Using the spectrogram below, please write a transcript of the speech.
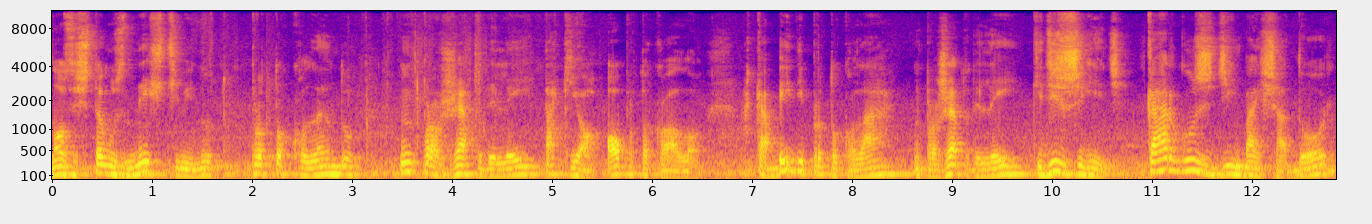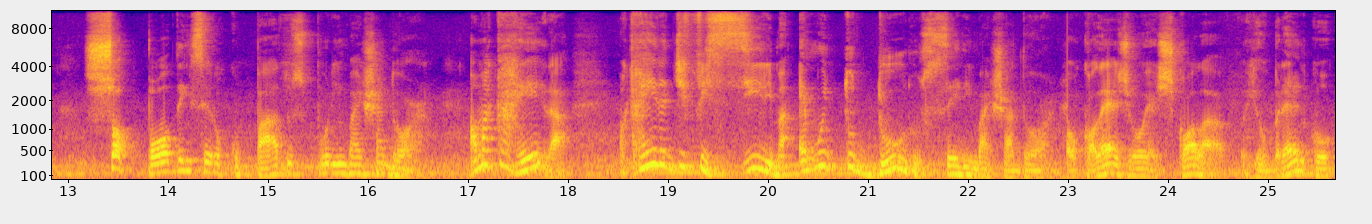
nós estamos neste minuto protocolando um projeto de lei. Está aqui, ó, ó o protocolo. Acabei de protocolar um projeto de lei que diz o seguinte: cargos de embaixador só podem ser ocupados por embaixador. Há uma carreira, uma carreira dificílima, é muito duro ser embaixador. O colégio ou a escola Rio Branco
